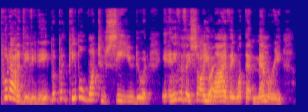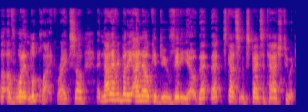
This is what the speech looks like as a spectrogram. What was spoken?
put out a DVD. But, but people want to see you do it. And even if they saw you right. live, they want that memory of what it looked like, right? So not everybody I know can do video. That, that's got some expense attached to it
